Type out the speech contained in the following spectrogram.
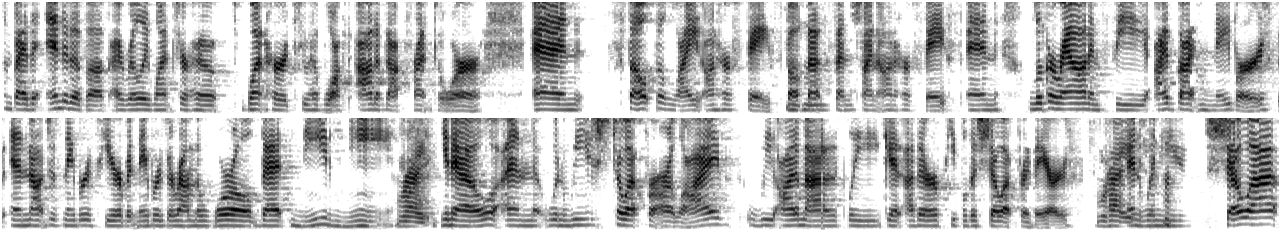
And by the end of the book, I really want to her want her to have walked out of that front door and felt the light on her face, felt mm-hmm. that sunshine on her face, and look around and see I've got neighbors, and not just neighbors here, but neighbors around the world that need me. Right. You know, and when we show up for our lives, we automatically get other people to show up for theirs. Right. And when you show up,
